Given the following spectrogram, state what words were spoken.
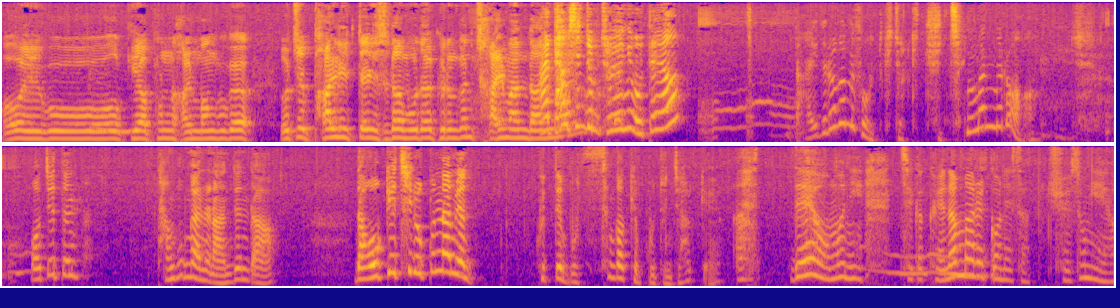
어이구 어깨 아픈 할망구가 어째 발리 댄스다 뭐다 그런 건 잘 만다니 아 당신 좀 조용히 못해요? 나이 들어가면서 어떻게 저렇게 주책만 늘어 어쨌든 당분간은 안 된다 나 어깨 치료 끝나면 그때 뭐 생각해 보든지 할게 아, 네 어머니 제가 괜한 말을 꺼내서 죄송해요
